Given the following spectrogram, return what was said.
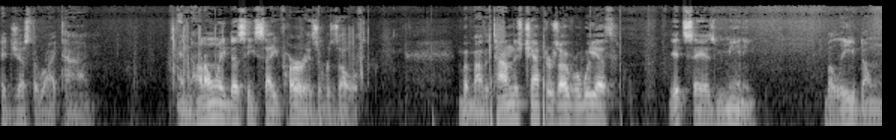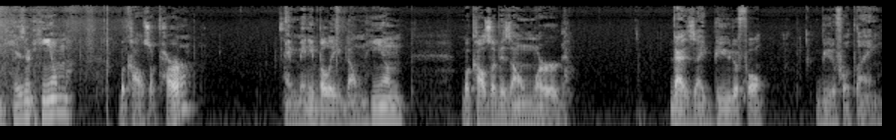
at just the right time. And not only does He save her as a result, but by the time this chapter is over with, it says many believed on his, him because of her, and many believed on him because of his own word. That is a beautiful, beautiful thing.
